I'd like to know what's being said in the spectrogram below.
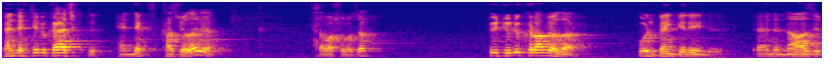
Hendekte bir kaya çıktı. Hendek kazıyorlar ya. Savaş olacak. Bir türlü kıramıyorlar. Buyur ben geleyim dedi. Yani nazil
